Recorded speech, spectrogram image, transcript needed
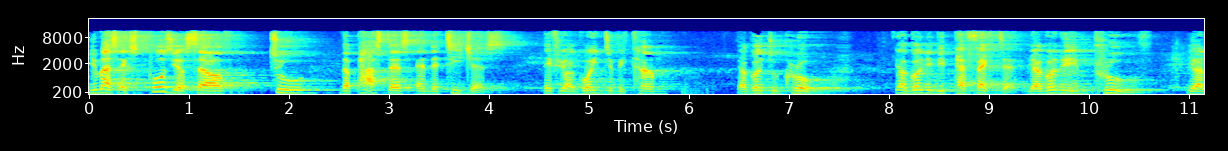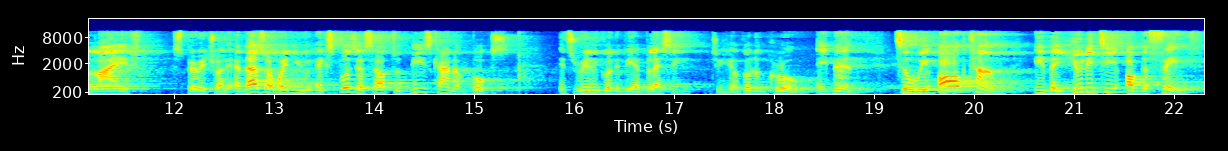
You must expose yourself to the pastors and the teachers if you are going to become, you are going to grow, you are going to be perfected, you are going to improve your life spiritually. And that's why when you expose yourself to these kind of books, it's really going to be a blessing to you. You're going to grow. Amen. Till we all come in the unity of the faith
